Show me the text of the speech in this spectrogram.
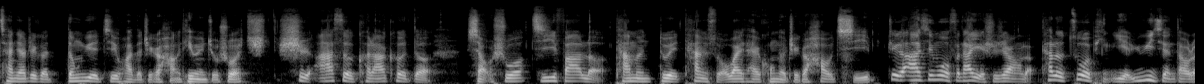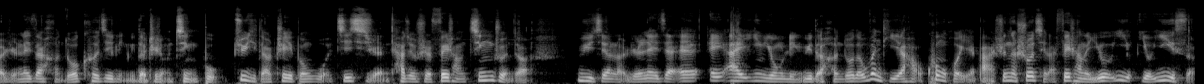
参加这个登月计划的这个航天员就说是阿瑟克拉克的。小说激发了他们对探索外太空的这个好奇。这个阿西莫夫他也是这样的，他的作品也预见到了人类在很多科技领域的这种进步。具体到这本《我机器人》，它就是非常精准的遇见了人类在 A A I 应用领域的很多的问题也好、困惑也罢，真的说起来非常的有意有意思。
